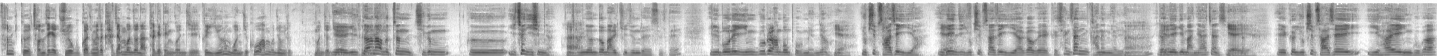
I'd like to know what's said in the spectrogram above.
선 그 전 세계 주요 국가 중에서 가장 먼저 나타나게 된 건지 그 이유는 뭔지 그거 한번 좀 먼저 좀 예, 일단 아무튼 지금 그 2020년 예. 작년도 말 기준으로 했을 때 일본의 인구를 한번 보면요. 예. 64세 이하 이게 예. 이제 64세 이하가 왜 그 생산 가능 연령 아, 이런 예. 얘기 많이 하지 않습니까? 예, 그 64세 이하의 인구가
